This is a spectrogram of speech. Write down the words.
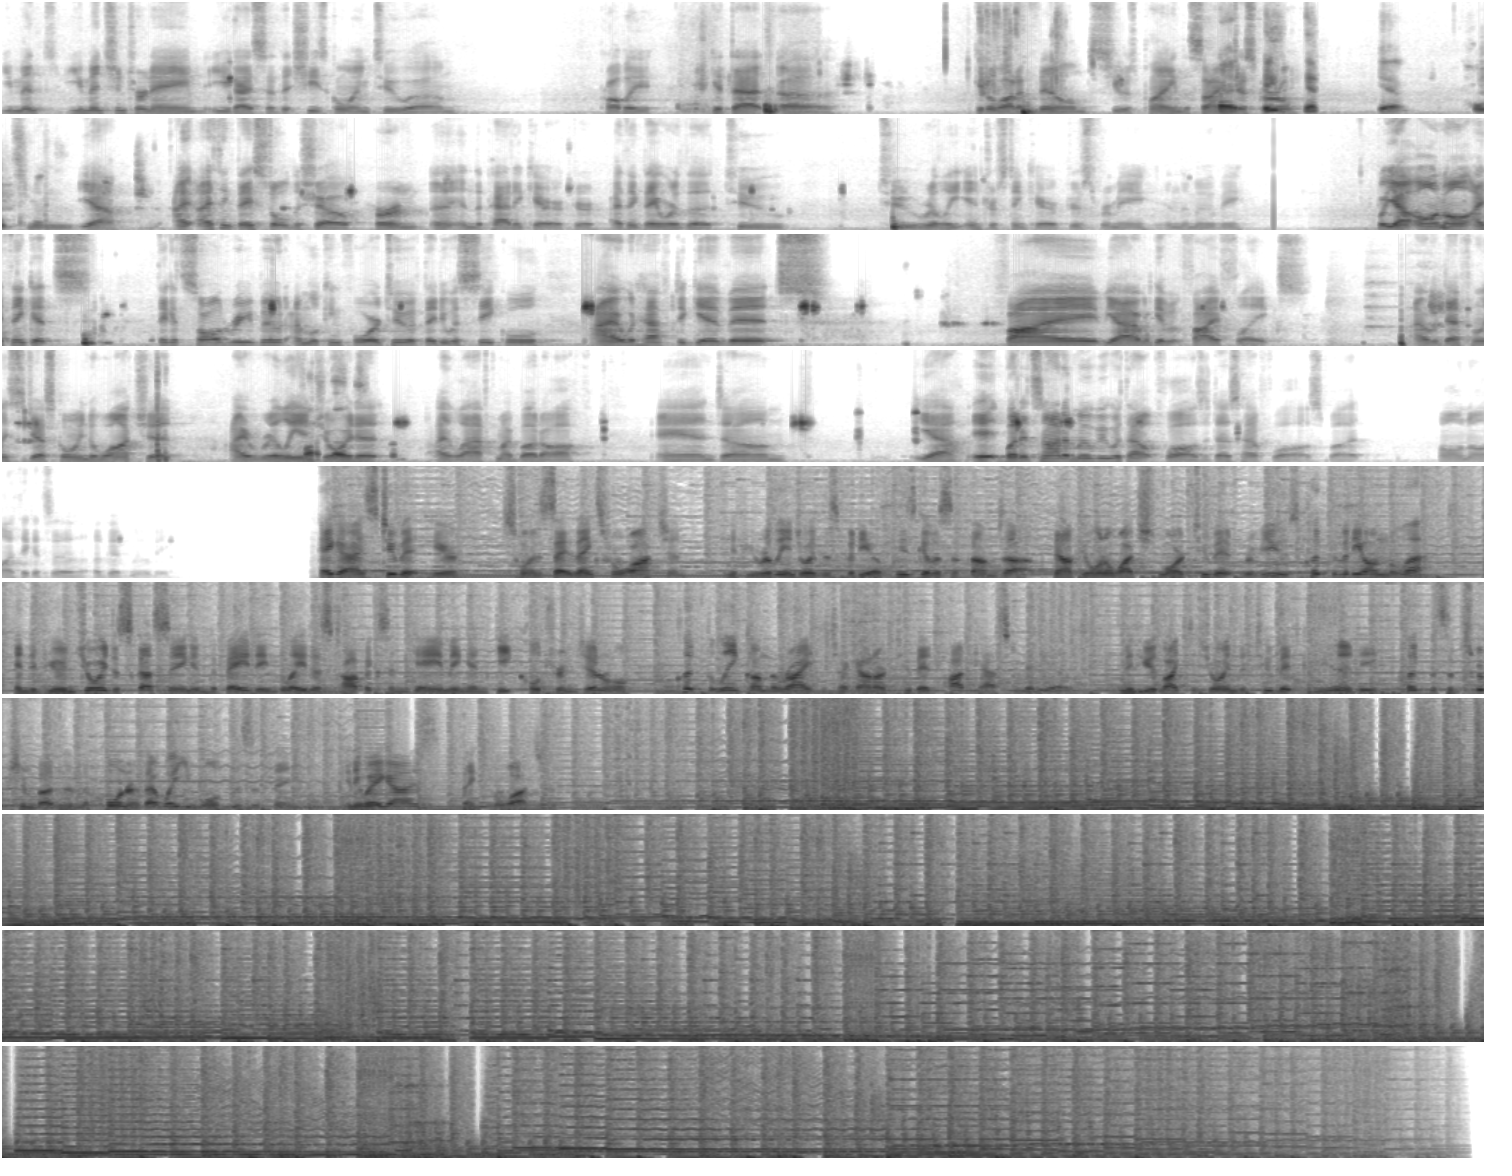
you meant you mentioned her name you guys said that she's going to um, probably get that uh, get a lot of films she was playing the scientist Uh, girl yeah, yeah, Holtzmann. yeah I, I think they stole the show her and, uh, and the Patty character I think they were the two two really interesting characters for me in the movie but yeah, all in all, I think it's I think it's a solid reboot. I'm looking forward to if they do a sequel. I would have to give it five. Yeah, I would give it five flakes. I would definitely suggest going to watch it. I really enjoyed it. I laughed my butt off, and um, yeah, it. But it's not a movie without flaws. It does have flaws, but all in all, I think it's a, a good movie. Hey guys, 2-Bit here. Just wanted to say thanks for watching, and if you really enjoyed this video, please give us a thumbs up. Now if you want to watch more 2-Bit reviews, click the video on the left. And if you enjoy discussing and debating the latest topics in gaming and geek culture in general, click the link on the right to check out our 2-Bit podcast videos. And if you'd like to join the 2-Bit community, click the subscription button in the corner, that way you won't miss a thing. Anyway guys, thanks for watching.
